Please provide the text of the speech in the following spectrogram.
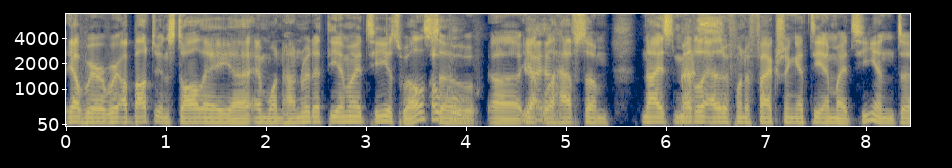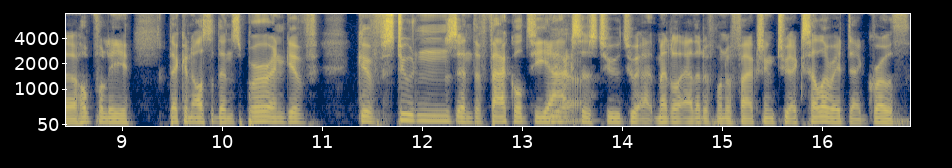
yeah, we're we're about to install a uh, M100 at the MIT as well. Oh, so cool. uh, yeah, yeah, we'll have some nice metal nice. additive manufacturing at the MIT, and uh, hopefully that can also then spur and give give students and the faculty yeah. access to to metal additive manufacturing to accelerate that growth.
